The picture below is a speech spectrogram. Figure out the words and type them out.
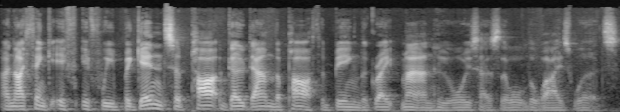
and I think if, if we begin to part, go down the path of being the great man who always has the, all the wise words,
